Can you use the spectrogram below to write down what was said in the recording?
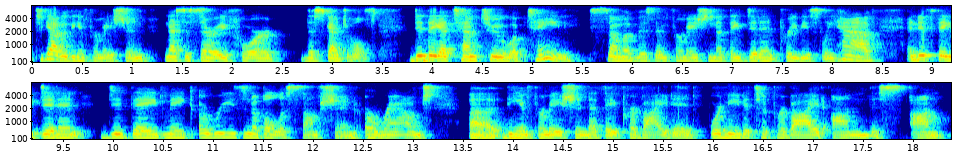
to gather the information necessary for the schedules. Did they attempt to obtain some of this information that they didn't previously have? And if they didn't, did they make a reasonable assumption around uh, the information that they provided or needed to provide on this on,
